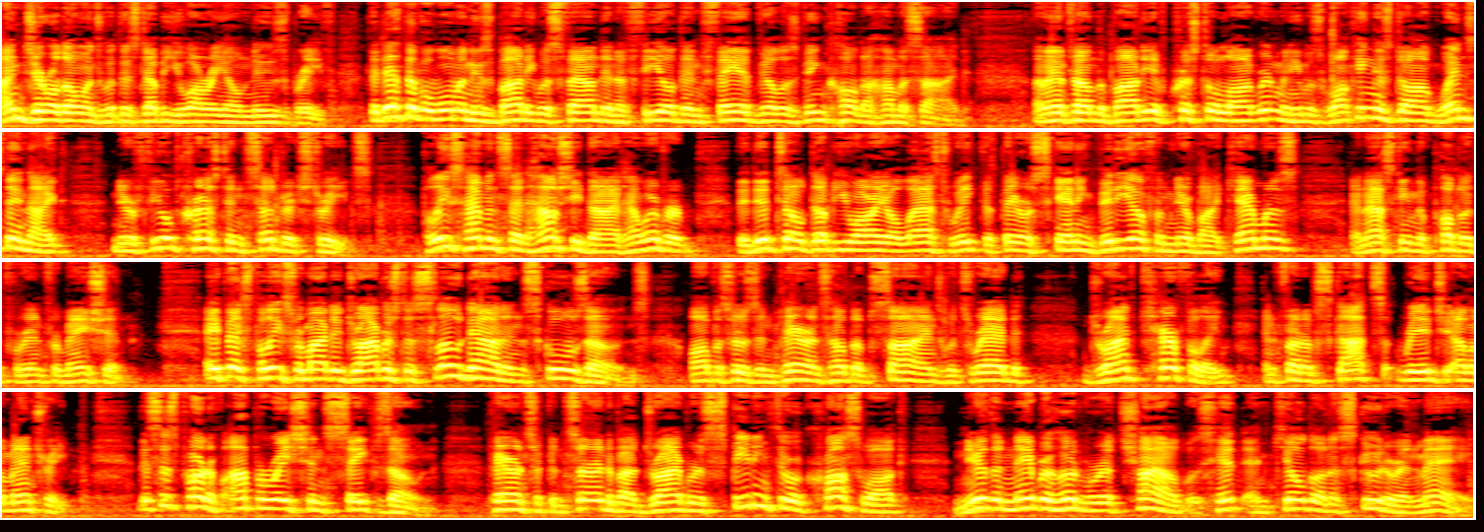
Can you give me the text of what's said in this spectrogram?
I'm Gerald Owens with this WRAL News Brief. The death of a woman whose body was found in a field in Fayetteville is being called a homicide. A man found the body of Crystal Longren when he was walking his dog Wednesday night near Fieldcrest and Cedric Streets. Police haven't said how she died. However, they did tell WRAL last week that they are scanning video from nearby cameras and asking the public for information. Apex Police reminded drivers to slow down in school zones. Officers and parents held up signs which read, Drive carefully in front of Scotts Ridge Elementary. This is part of Operation Safe Zone. Parents are concerned about drivers speeding through a crosswalk near the neighborhood where a child was hit and killed on a scooter in May.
